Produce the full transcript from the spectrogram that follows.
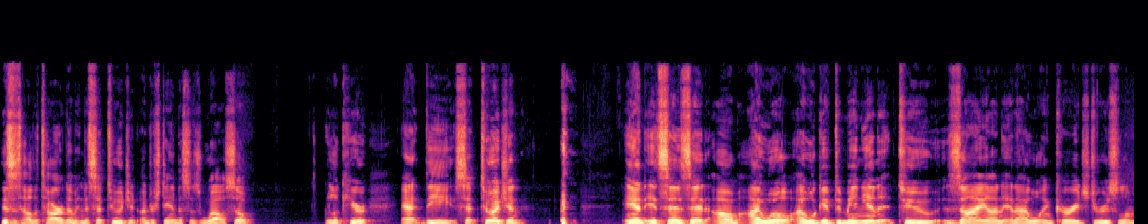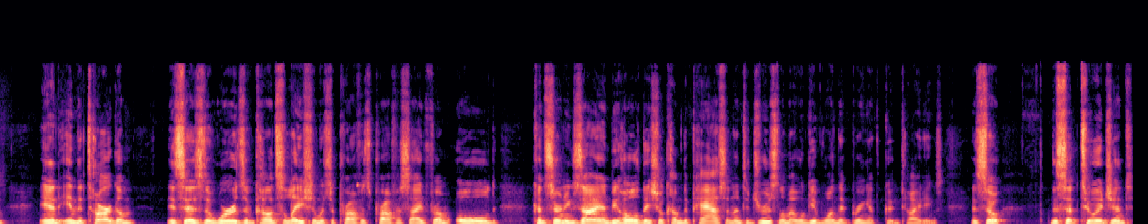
this is how the Targum and the Septuagint understand this as well. So we look here at the Septuagint, and it says that um, I will I will give dominion to Zion, and I will encourage Jerusalem. And in the Targum, it says the words of consolation which the prophets prophesied from old concerning Zion, behold, they shall come to pass, and unto Jerusalem I will give one that bringeth good tidings. And so the Septuagint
